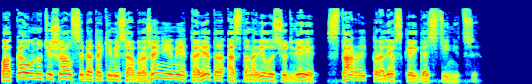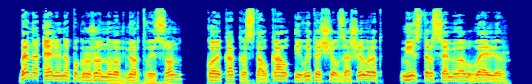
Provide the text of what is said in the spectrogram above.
Пока он утешал себя такими соображениями, карета остановилась у двери старой королевской гостиницы. Бена Эллина, погруженного в мертвый сон, кое-как растолкал и вытащил за шиворот мистер Сэмюэл Уэллер,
